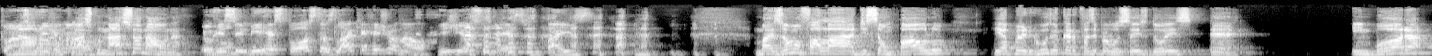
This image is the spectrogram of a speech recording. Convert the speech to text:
Clássico Não, não, é um regional. clássico nacional, né? Eu Tá bom. recebi respostas lá que é regional, região sudeste do país. Mas vamos falar de São Paulo. E a pergunta que eu quero fazer para vocês dois é: embora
